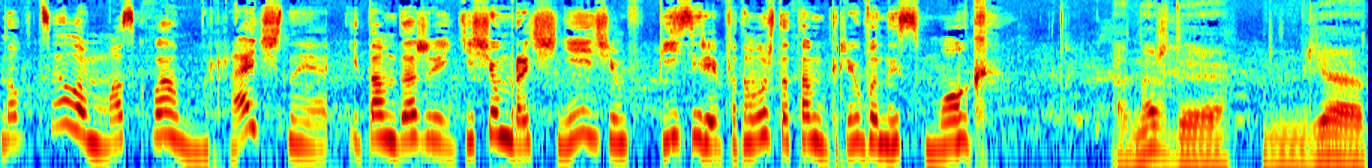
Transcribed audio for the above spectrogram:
Но в целом Москва мрачная, и там даже еще мрачнее, чем в Питере, потому что там гребаный смог. Однажды я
